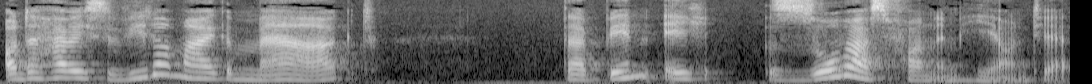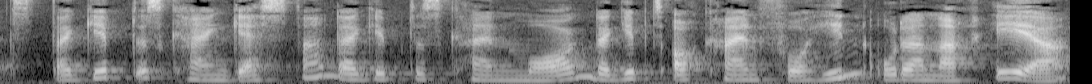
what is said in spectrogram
und da habe ich es wieder mal gemerkt, da bin ich sowas von im Hier und Jetzt. Da gibt es kein Gestern, da gibt es kein Morgen, da gibt es auch kein Vorhin oder Nachher,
